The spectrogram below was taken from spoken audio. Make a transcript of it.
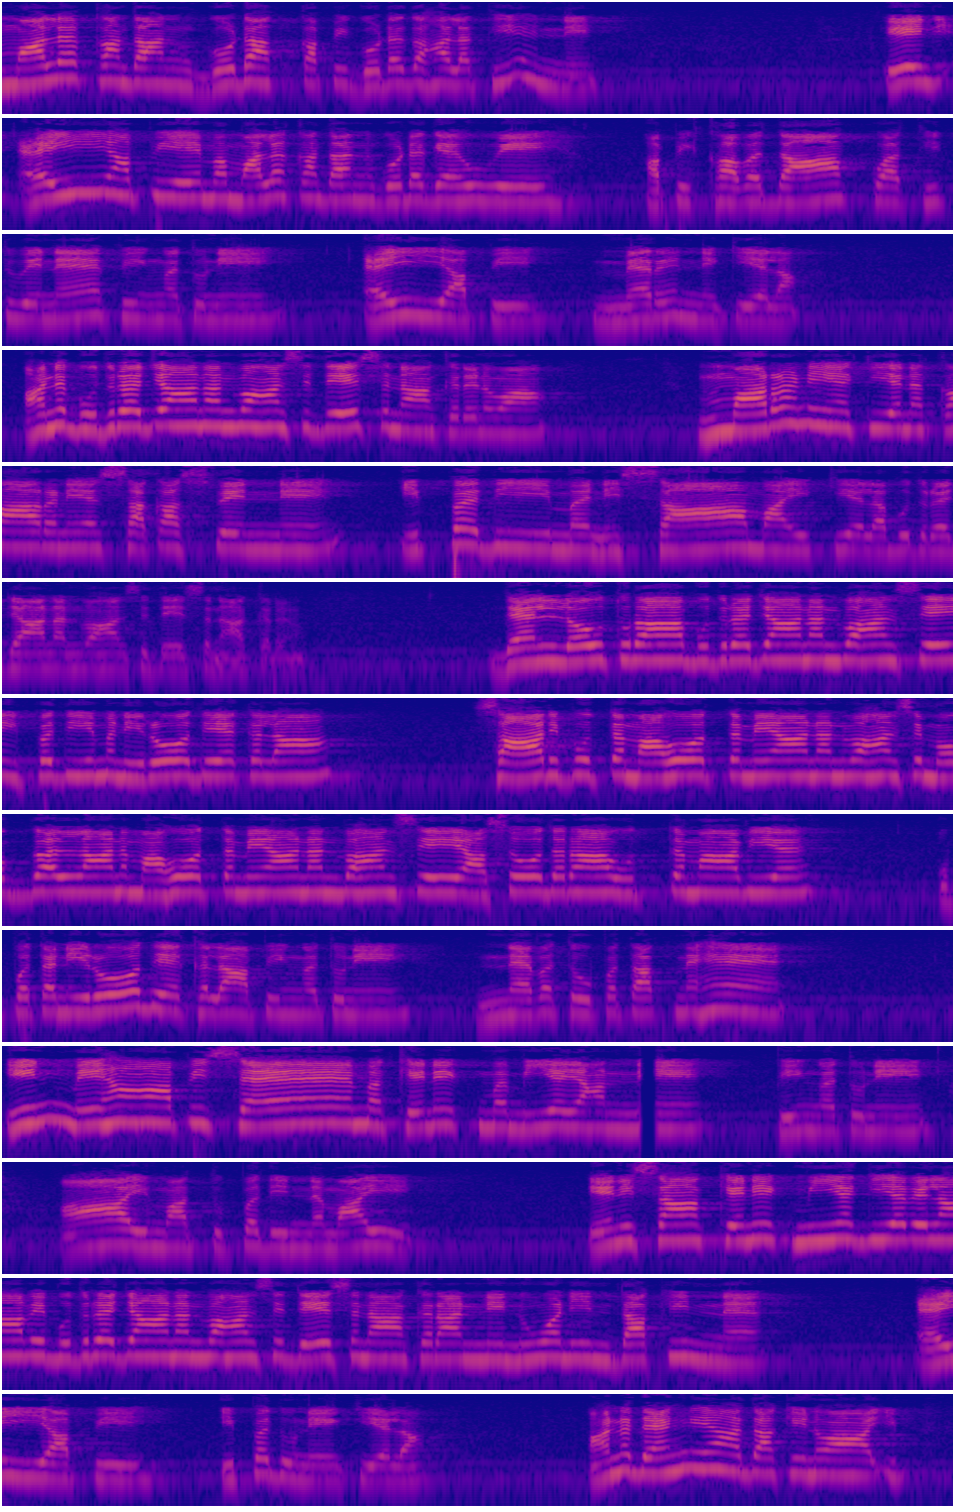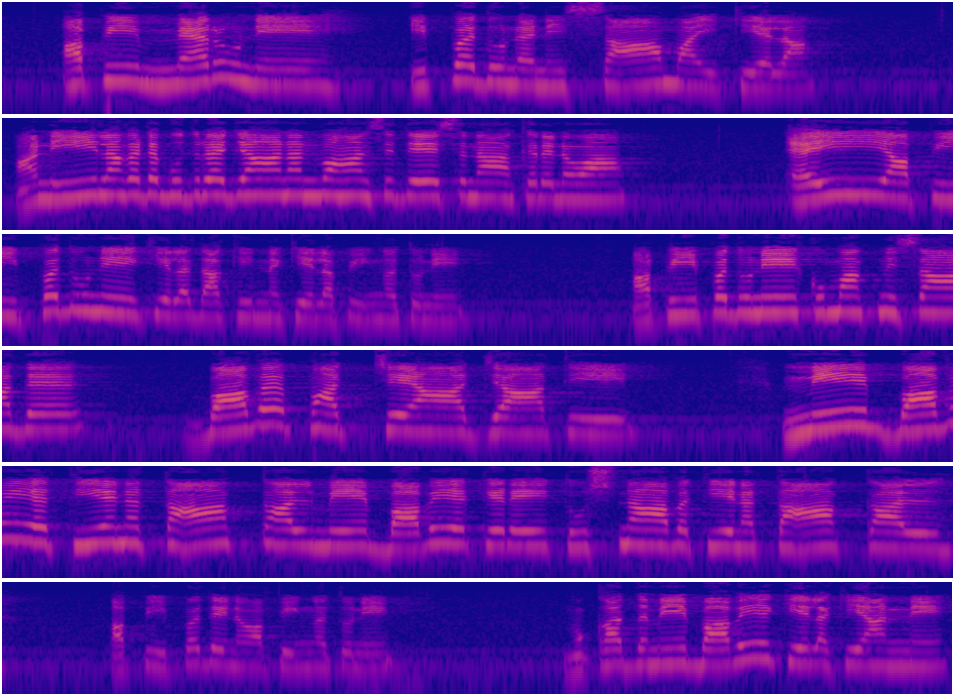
මලකඳන් ගොඩක් අපි ගොඩගහල තියෙන්නේ. ඒ ඇයි අපි එම මලකඳන් ගොඩ ගැහුවේ අපි කවදාක්වත් හිතුවේ නෑ පින්වතුනේ ඇයි අපි මැරෙන්නේ කියලා. අන බුදුරජාණන් වහන්සේ දේශනා කරනවා මරණය කියන කාරණය සකස් වෙන්නේ ඉපදීම නිසාමයි කිය ලබුදුරජාණන් වහන්සේ දේශනා කරන. දැන් ලෝතුරා බුදුරජාණන් වහන්සේ ඉපදීම නිරෝධය කළා සාරිපුත්ත මහෝත්තමයාණන් වහන්සේ මොග්ගල්ලාන මහෝත්තමයාණන් වහන්සේ අසෝදරා උත්තමාවිය උපත නිරෝධය කලා පිංහතුනේ නැවත උපතක් නැහැ. ඉන් මෙහා අපි සෑම කෙනෙක්ම මිය යන්නේ පිංහතුනේ ආයිමත් උපදින්න මයි. එනිසා කෙනෙක් මිය ගිය වෙලාවේ බුදුරජාණන් වහන්සේ දේශනා කරන්නේ නුවනින් දකින්න ඇයි අපි ඉපදුනේ කියලා. අන දැංගයා දකිනවා අපි මැරුණේ ඉපදුන නිසාමයි කියලා. අන ඊළඟට බුදුරජාණන් වහන්සේ දේශනා කරනවා ඇයි අපි ඉපදුනේ කියලා දකින්න කියලා පිංහතුනේ. අපි ඉපදුනේ කුමක් නිසාද භවපච්චයා ජාති මේ භවය තියෙන තාක්කල් මේ භවය කෙරෙහි තුෂ්නාව තියෙන තාක්කල් අපි ඉපදෙනවා පිංහතුනේ. මොකදද මේ භවය කියලා කියන්නේ.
